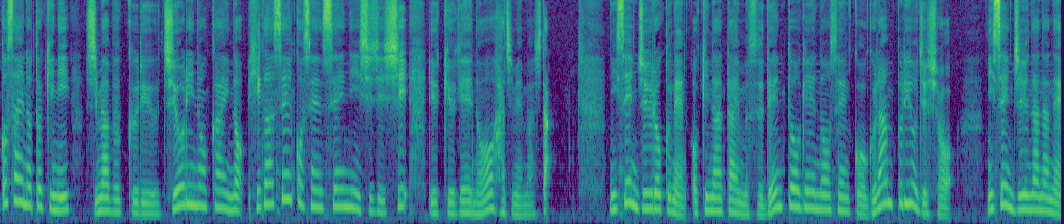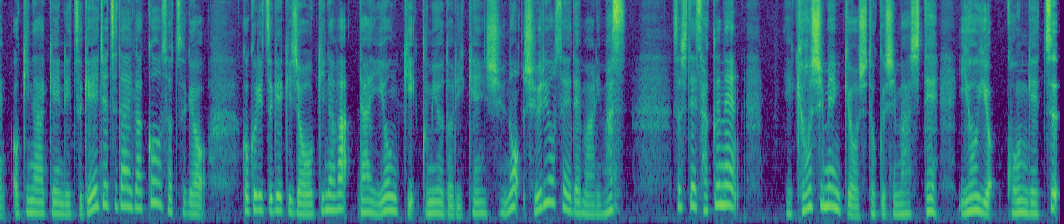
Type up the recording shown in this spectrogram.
5歳の時に島袋流千織の会の比嘉聖子先生に師事し琉球芸能を始めました。2016年沖縄タイムス伝統芸能専攻グランプリを受賞。2017年沖縄県立芸術大学を卒業。国立劇場沖縄第4期組踊り研修の修了生でもあります。そして昨年教師免許を取得しましていよいよ今月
